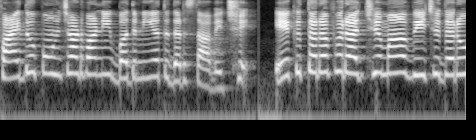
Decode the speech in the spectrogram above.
ફાયદો પહોંચાડવાની બદનિયત દર્શાવે છે. એક તરફ રાજ્યમાં વીજ દરો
